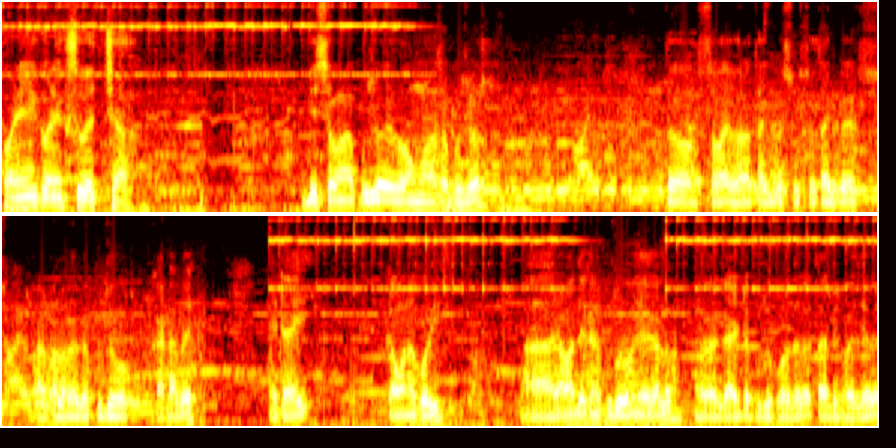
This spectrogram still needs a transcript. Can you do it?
অনেক অনেক শুভেচ্ছা। বিশ্বকর্মা পুজো এবং মনসা পুজোর তো সবাই ভালো থাকবে, সুস্থ থাকবে, আর ভালোভাবে পুজো কাটাবে। এটাই কামনা করি। আর আমাদের এখানে পুজো হয়ে গেল এবার গাড়িটা পুজো করে দেবে তাহলে হয়ে যাবে।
